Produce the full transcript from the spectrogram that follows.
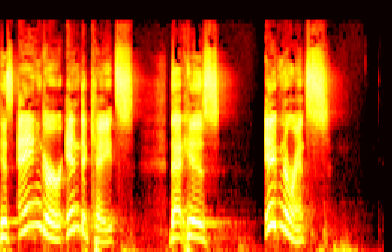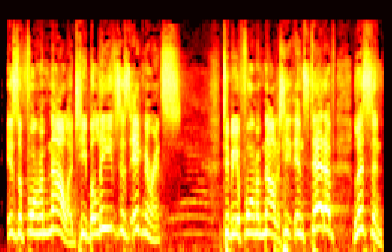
His anger indicates that his ignorance is a form of knowledge. He believes his ignorance to be a form of knowledge. He, instead of, listen,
